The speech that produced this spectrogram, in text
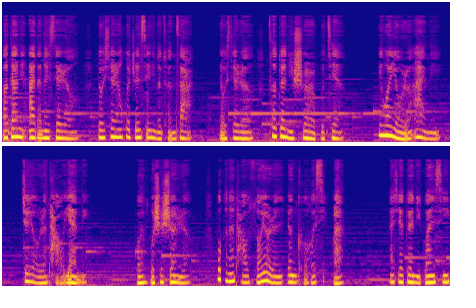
而当你爱的那些人，有些人会珍惜你的存在，有些人则对你视而不见。因为有人爱你，就有人讨厌你。我们不是圣人，不可能讨所有人认可和喜欢。那些对你关心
